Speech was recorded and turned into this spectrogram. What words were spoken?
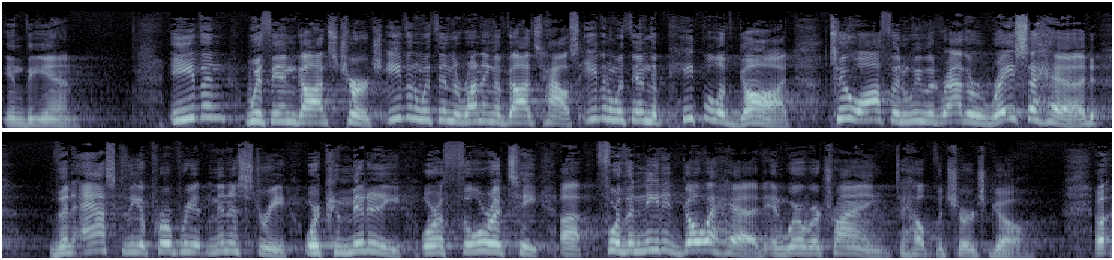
in the end. Even within God's church, even within the running of God's house, even within the people of God, too often we would rather race ahead than ask the appropriate ministry or committee or authority uh, for the needed go ahead in where we're trying to help the church go. Uh,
